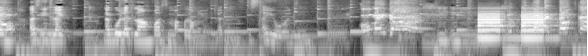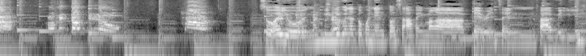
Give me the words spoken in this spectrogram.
So, as in like, nagulat lang ako, smack lang yun, ganun. Tapos, ayun. oh my gosh. Mm-mm. So, comment down ka. Comment down below. Ha? So, ayun. Hindi ko na to kunento sa aking mga parents and family.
